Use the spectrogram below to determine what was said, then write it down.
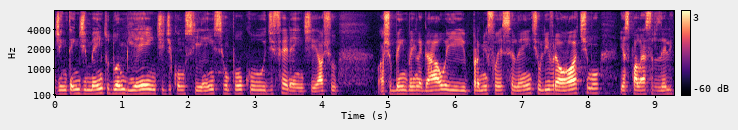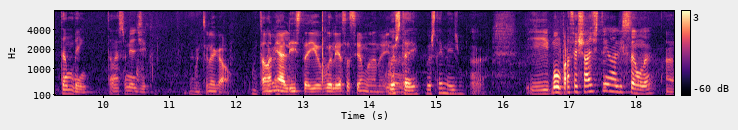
de entendimento do ambiente, de consciência um pouco diferente. Acho acho bem bem legal e para mim foi excelente. O livro é ótimo e as palestras dele também. Então essa é a minha dica. Muito legal. Está na minha lista aí, eu vou ler essa semana. Aí, gostei, né? gostei mesmo. Ah. E bom, para fechar a gente tem a lição, né? Ah.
